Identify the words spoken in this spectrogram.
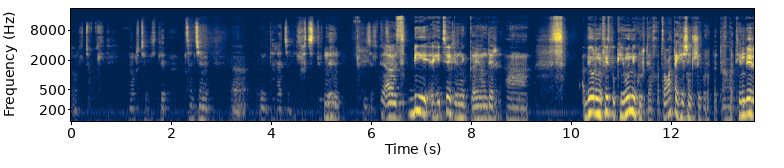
оруулж авах л ямар ч юм тэгээд цаан чинь а, юм тарааж юм хэлчихдэг тий. Тийм с- би хэзээ л нэг юун дээр а би өөр нэг Facebook юуны групптэй байхгүй зугаатай хийшин төлөв групп байдаг байхгүй. Тэн дээр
